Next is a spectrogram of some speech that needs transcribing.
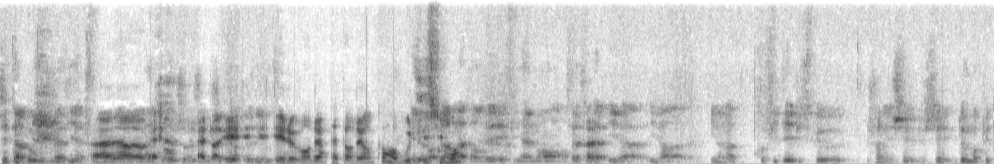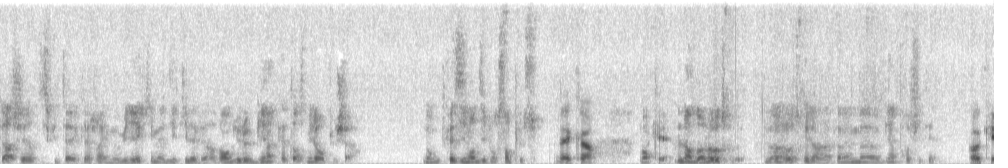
J'étais un peu au bout de ma vie à ce moment-là. Ah, non, je, Attends, et, le vendeur t'attendait encore au bout de 6 mois Le vendeur m'attendait finalement, en fait, il, a, il, a, il, en a profité puisque j'en ai, j'ai, deux mois plus tard, j'ai discuté avec l'agent immobilier qui m'a dit qu'il avait revendu le bien 14 000 euros plus cher. Donc quasiment 10% plus. D'accord. Bon, l'un dans l'autre, l'un dans l'autre, il en a quand même euh, bien profité. Ok.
